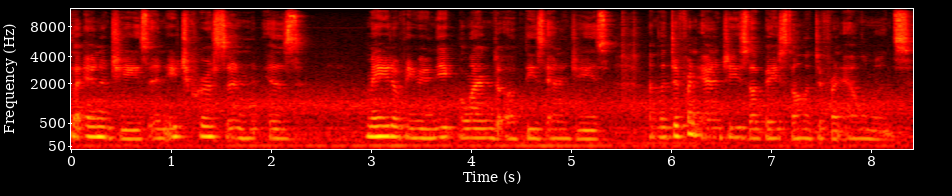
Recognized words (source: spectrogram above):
the energies and each person is made of a unique blend of these energies and the different energies are based on the different elements.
